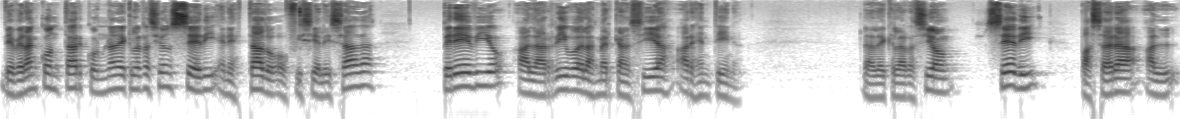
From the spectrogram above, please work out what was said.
deberán contar con una declaración SEDI en estado oficializada previo al arribo de las mercancías argentinas. La declaración SEDI pasará al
